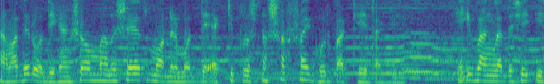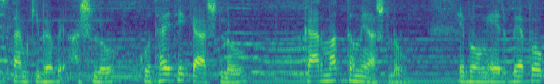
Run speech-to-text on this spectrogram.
আমাদের অধিকাংশ মানুষের মনের মধ্যে একটি প্রশ্ন সবসময় ঘুরপাক খেয়ে থাকে। এই বাংলাদেশে ইসলাম কীভাবে আসলো, কোথায় থেকে আসলো, কার মাধ্যমে আসলো, এবং এর ব্যাপক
